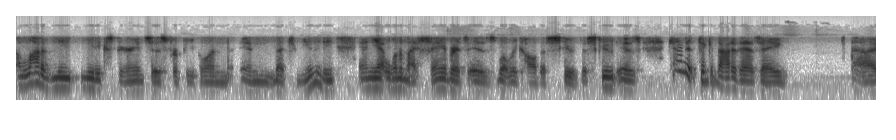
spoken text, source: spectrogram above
a lot of neat neat experiences for people in in the community, and yet one of my favorites is what we call the scoot. The scoot is kind of think about it as a uh,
